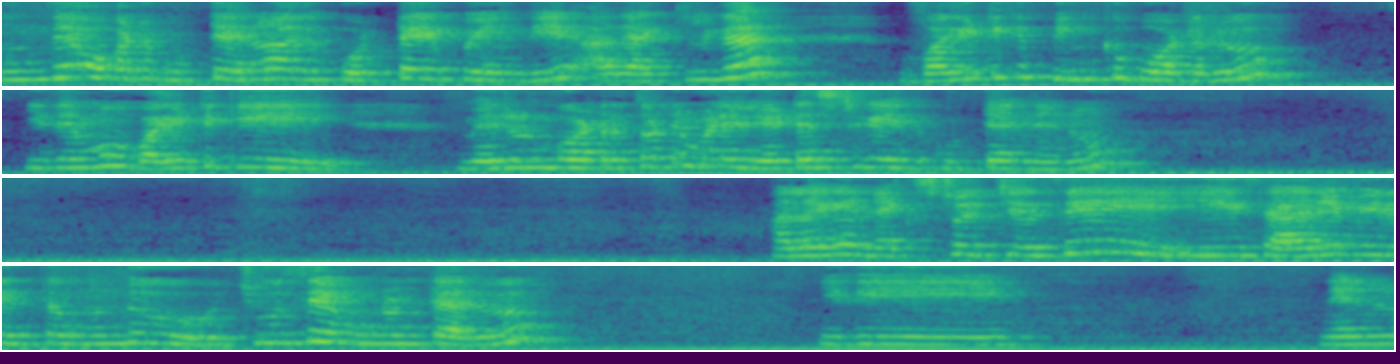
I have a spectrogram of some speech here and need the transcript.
ముందే ఒకటి కుట్టాను. అది కొట్టయిపోయింది అది యాక్చువల్గా వైట్కి పింక్ బార్డరు ఇదేమో వైట్కి మెరూన్ బార్డర్ తోటి మళ్ళీ లేటెస్ట్గా ఇది కుట్టాను నేను. అలాగే నెక్స్ట్ వచ్చేసి ఈ శారీ మీరు ఇంతకుముందు చూసే ఉండుంటారు. ఇది నేను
